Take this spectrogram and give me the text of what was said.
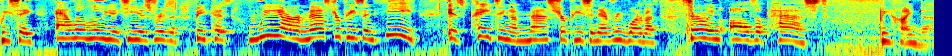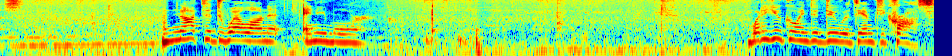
we say, Alleluia, He is risen. Because we are a masterpiece and He is painting a masterpiece in every one of us, throwing all the past behind us. Not to dwell on it anymore. What are you going to do with the empty cross?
